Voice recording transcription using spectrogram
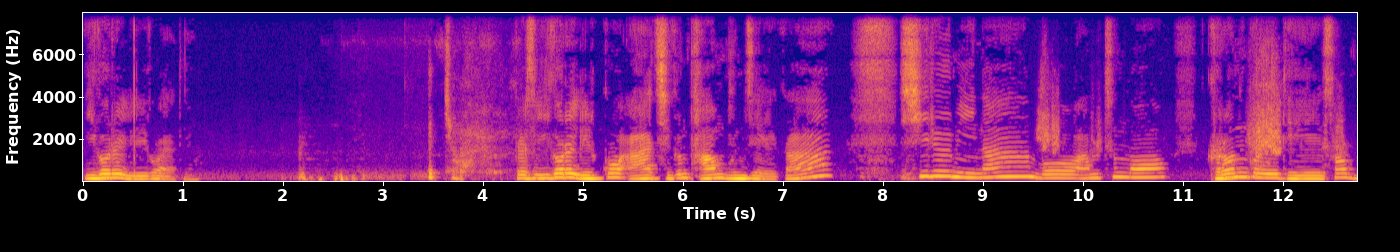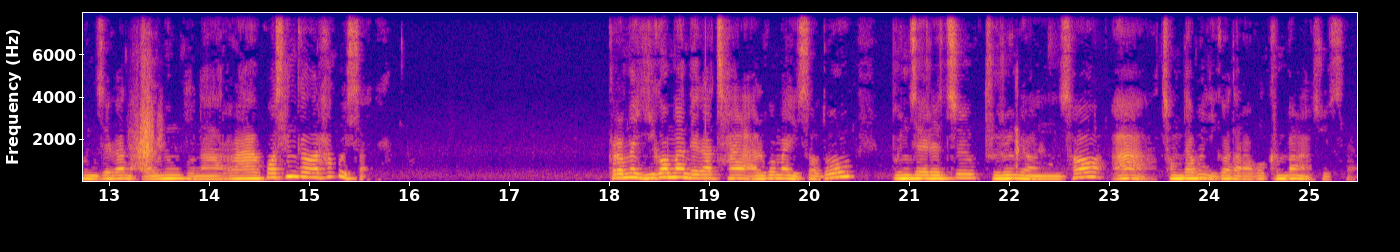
이거를 읽어야 돼요. 그렇죠. 그래서 이거를 읽고 아 지금 다음 문제가 씨름이나 뭐 아무튼 뭐 그런 거에 대해서 문제가 나오는구나라고 생각을 하고 있어야 돼요. 그러면 이것만 내가 잘 알고만 있어도 문제를 쭉 들으면서 아 정답은 이거다라고 금방 알 수 있어요.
